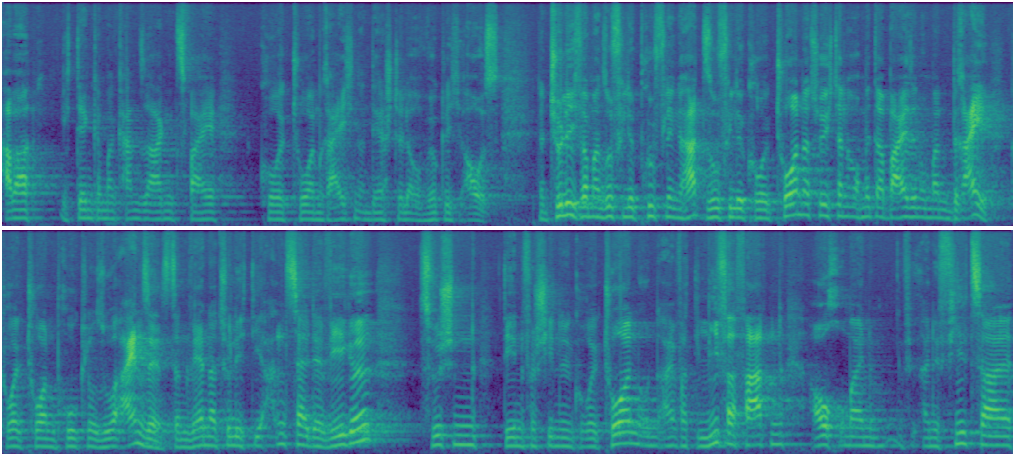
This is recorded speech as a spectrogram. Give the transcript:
Aber ich denke, man kann sagen, zwei Korrektoren reichen an der Stelle auch wirklich aus. Natürlich, wenn man so viele Prüflinge hat, so viele Korrektoren natürlich dann auch mit dabei sind und man drei Korrektoren pro Klausur einsetzt, dann wäre natürlich die Anzahl der Wege zwischen den verschiedenen Korrektoren und einfach die Lieferfahrten auch um eine, eine Vielzahl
